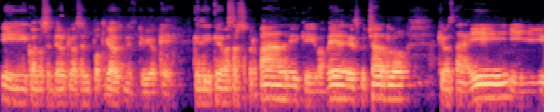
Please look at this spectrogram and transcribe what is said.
Y cuando se enteró que iba a hacer el podcast, me escribió que, que, que iba a estar súper padre, que iba a ver, escucharlo. que va a estar ahí y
